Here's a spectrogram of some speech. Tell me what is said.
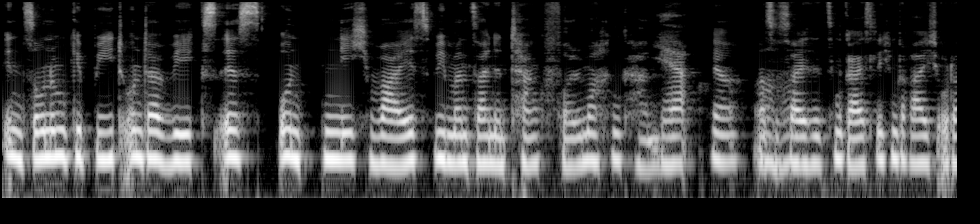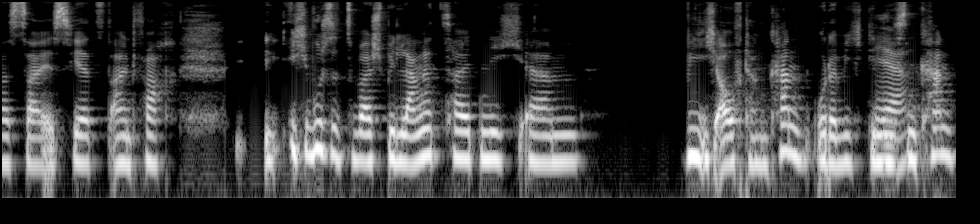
in so einem Gebiet unterwegs ist und nicht weiß, wie man seinen Tank voll machen kann. Ja. Ja, also Aha. sei es jetzt im geistlichen Bereich oder sei es jetzt einfach, ich, ich wusste zum Beispiel lange Zeit nicht, ähm, wie ich auftanken kann oder wie ich genießen kann.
